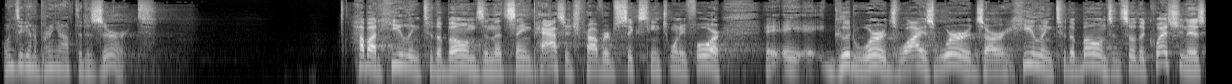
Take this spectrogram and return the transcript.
When's he going to bring out the dessert? How about healing to the bones in that same passage, Proverbs 16 24? A, a, good words, wise words are healing to the bones. And so the question is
